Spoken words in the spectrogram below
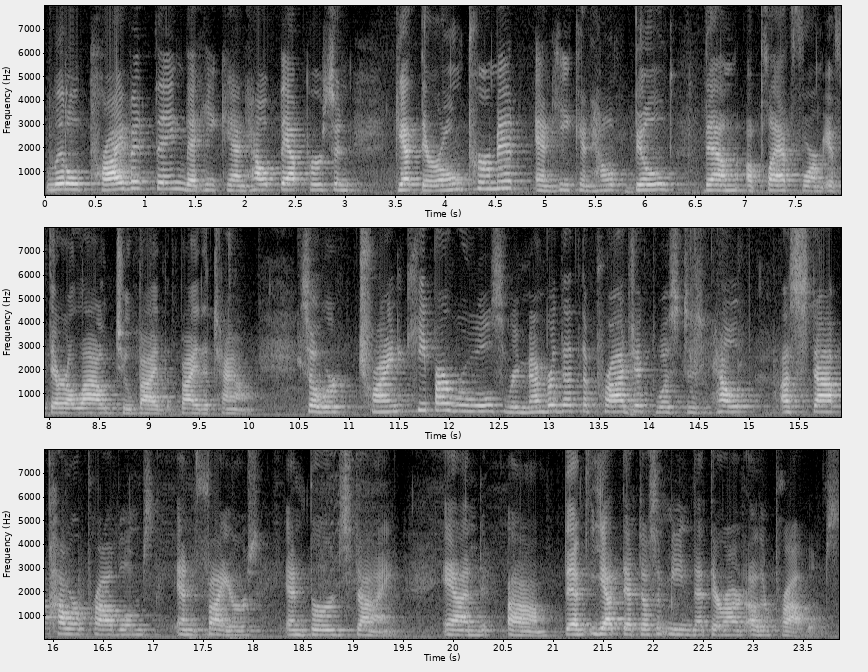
little private thing that he can help that person get their own permit and he can help build them a platform if they're allowed to by, the- by the town. So we're trying to keep our rules. Remember that the project was to help us stop power problems and fires and birds dying. And um, then, yet that doesn't mean that there aren't other problems.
